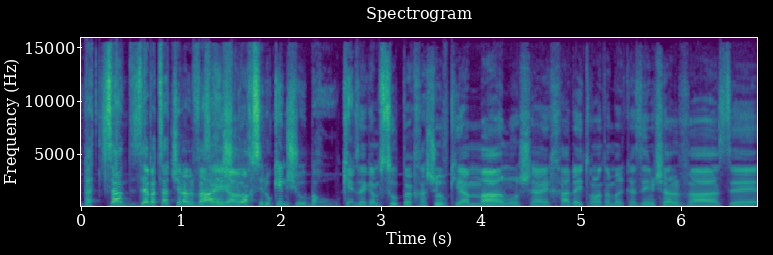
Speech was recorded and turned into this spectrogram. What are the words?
בצד, זה בצד של הלוואה, יש גם, לוח סילוקין שהוא ברור, כן. זה גם סופר חשוב, כי אמרנו שאחד היתרונות המרכזיים של הלוואה זה,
